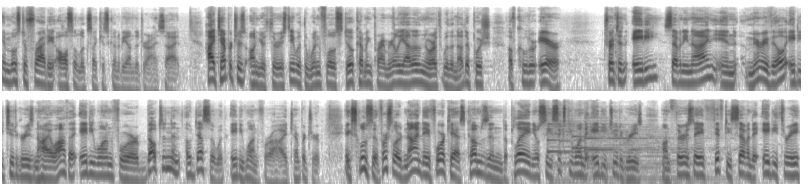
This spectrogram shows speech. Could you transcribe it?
and most of Friday also looks like it's going to be on the dry side. High temperatures on your Thursday with the wind flow still coming primarily out of the north with another push of cooler air. Trenton 80, 79 in Maryville, 82 degrees in Hiawatha, 81 for Belton and Odessa with 81 for a high temperature. Exclusive First Alert nine day forecast comes into play and you'll see 61 to 82 degrees on Thursday, 57 to 83.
